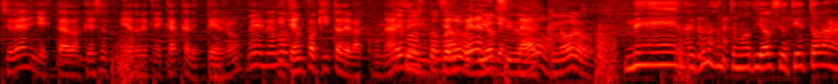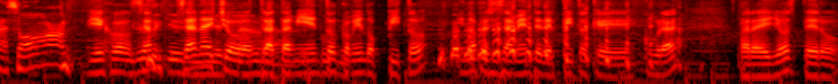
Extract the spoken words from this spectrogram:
se hubieran inyectado, aunque esa mierda tiene caca de perro y tiene un poquito de vacuna, hemos se tomado lo hubieran dióxido inyectado. de cloro. Men, algunos han tomado dióxido, tiene toda razón. Viejo, se han, se se han hecho tratamiento comiendo pito y no precisamente del pito que cura para ellos, pero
